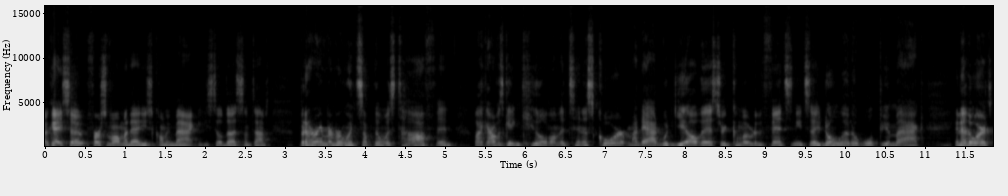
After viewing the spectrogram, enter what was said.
Okay, so first of all, my dad used to call me Mac. He still does sometimes. But I remember when something was tough and like I was getting killed on the tennis court, my dad would yell this or he'd come over to the fence and he'd say, Don't let it whoop you, Mac. In other words,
